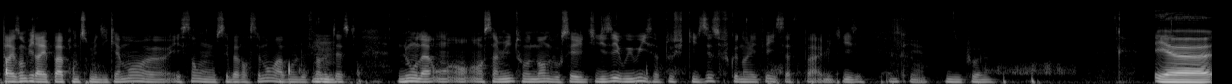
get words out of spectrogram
Par exemple, il n'arrive pas à prendre son médicament euh, et ça, on ne sait pas forcément avant de le faire le Mm. test. Nous, on a, en, 5 minutes, on demande vous savez l'utiliser? Oui, oui, ils savent tous l'utiliser, sauf que dans les faits, ils ne savent pas l'utiliser. Ok. Nico, là. Et euh,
